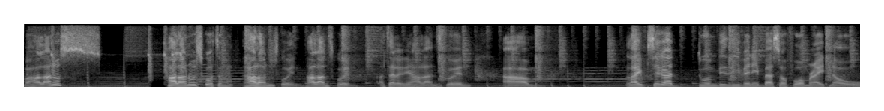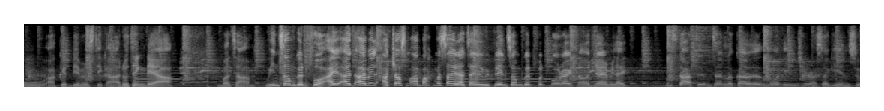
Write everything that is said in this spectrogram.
But Haaland was. Haaland was scoring. to- Haaland was scoring. Haaland scoring. I'm telling you, Haaland scoring. Um, Leipzig, I don't believe any best of form right now. I could be mistaken. I don't think they are. But um, we in some good football. I I I, will, I trust my back my side. I tell you, we playing some good football right now, Jeremy. Like we starting to look a little more dangerous again. So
